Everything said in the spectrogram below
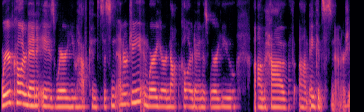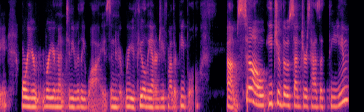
Where you're colored in is where you have consistent energy, and where you're not colored in is where you um, have um, inconsistent energy, or you're where you're meant to be really wise and where you feel the energy from other people. Um, so each of those centers has a theme,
